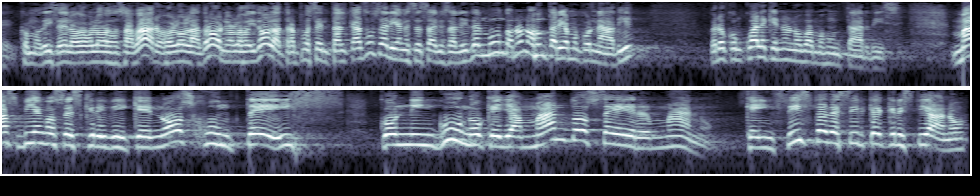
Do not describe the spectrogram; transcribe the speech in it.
eh, como dicen los, los o los ladrones o los idólatras, pues en tal caso sería necesario salir del mundo, no nos juntaríamos con nadie. Pero con cuáles que no nos vamos a juntar, dice. Más bien os escribí que no os juntéis con ninguno que llamándose hermano, que insiste decir que es cristiano,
